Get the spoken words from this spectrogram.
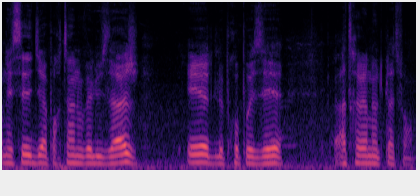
on essaie d'y apporter un nouvel usage et de le proposer à travers notre plateforme.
